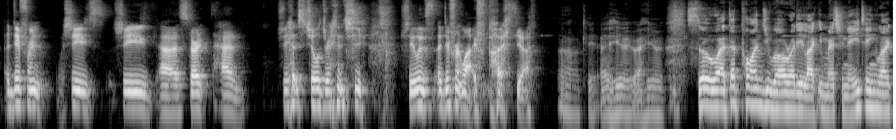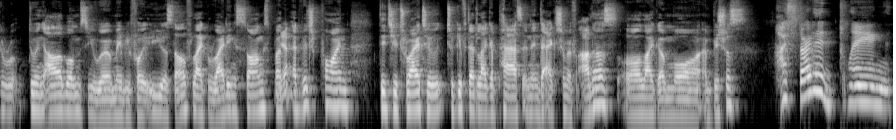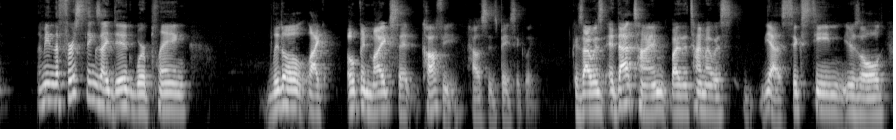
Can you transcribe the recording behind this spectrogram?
a different. She's she uh, start had she has children and she she lives a different life. But yeah. Oh, okay, I hear you. I hear you. So at that point, you were already like imagining, like doing albums. You were maybe for yourself, like writing songs. But yeah. at which point did you try to to give that like a pass in interaction with others or like a more ambitious? I started playing i mean the first things i did were playing little like open mics at coffee houses basically. Because i was at that time by the time i was yeah 16 years old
